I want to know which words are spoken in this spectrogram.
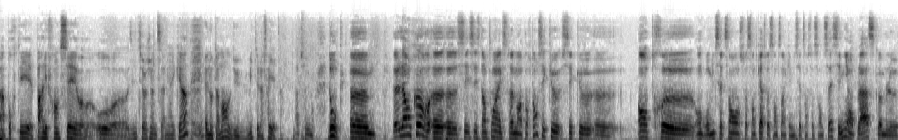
apportée par les Français aux, aux insurgents américains, et notamment du le mythe de Lafayette. Absolument. Donc, euh, là encore, euh, euh, c'est un point extrêmement important, c'est que, entre, euh, en gros, 1764, 65 et 1776, c'est mis en place, comme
